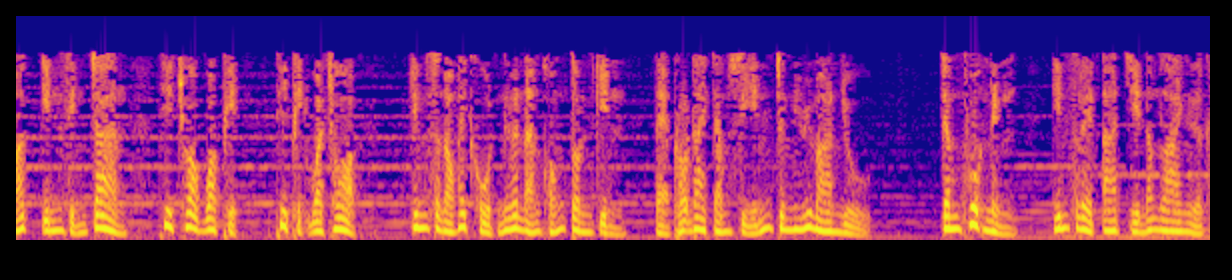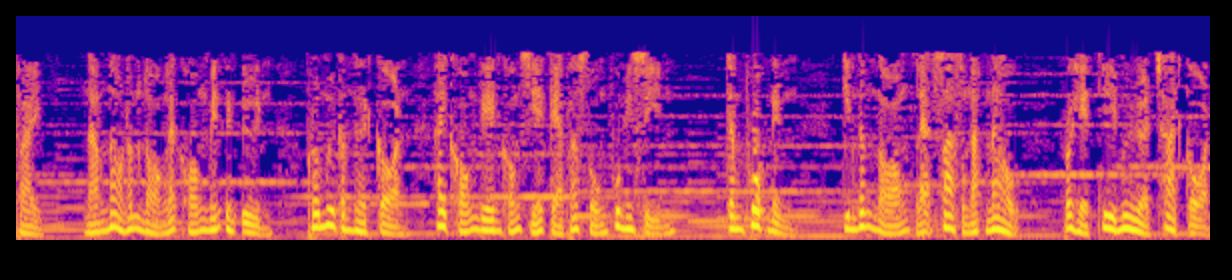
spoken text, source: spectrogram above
มักกินสินจ้างที่ชอบว่าผิด ที่ผิดว่าชอบ จึงสนองให้ขูดเนื้อหนังของตนกิน แต่เพราะได้จำศีลจึงมีวิมานอยู่จำพวกหนึ่งกินเสลดอาจีนน้ำลายเหงื่อใคร น้ำเน่าน้ำหนองและของเหม็นอื่นๆ เพราะเมื่อกำเนิดก่อนให้ของเดนของเสียแก่พระสงฆ์ผู้มีศีลจำพวกหนึ่ง กินน้ำหนองและซากสุนัขเน่า เพราะเหตุที่เมื่อชาติก่อน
